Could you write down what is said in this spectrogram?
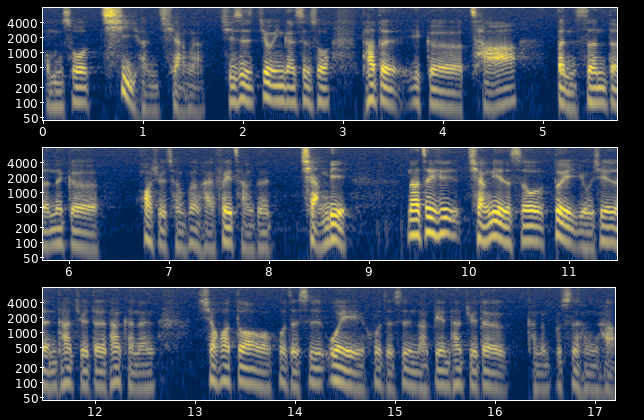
我们说气很强啊，其实就应该是说它的一个茶本身的那个化学成分还非常的强烈。那这些强烈的时候，对有些人他觉得他可能消化道或者是胃或者是哪边他觉得可能不是很好。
